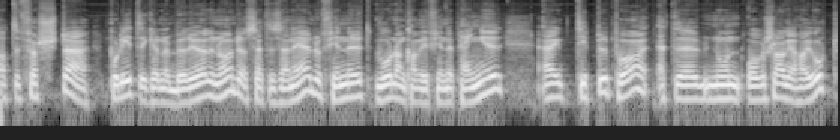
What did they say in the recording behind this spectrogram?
at det første politikerne bør gjøre nå, det er å sette seg ned og finne ut hvordan kan vi finne penger. Jeg tipper på, etter noen overslag jeg har gjort,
